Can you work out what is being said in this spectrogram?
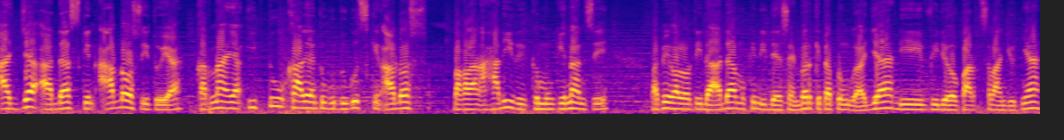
aja ada skin Aldos itu ya. Karena yang itu kalian tunggu-tunggu skin Aldos bakalan hadir kemungkinan sih. Tapi kalau tidak ada mungkin di Desember kita tunggu aja di video part selanjutnya.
